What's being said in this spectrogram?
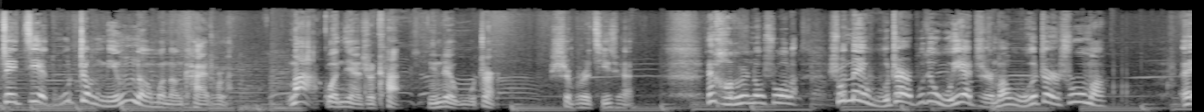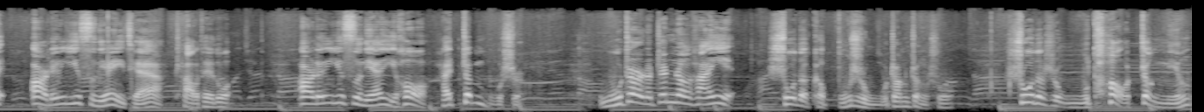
这戒毒证明能不能开出来？那关键是看您这五证是不是齐全。哎，好多人都说了，说那五证不就五页纸吗？五个证书吗？哎，二零一四年以前啊，差不太多。二零一四年以后还真不是。五证的真正含义，说的可不是五张证书，说的是五套证明，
